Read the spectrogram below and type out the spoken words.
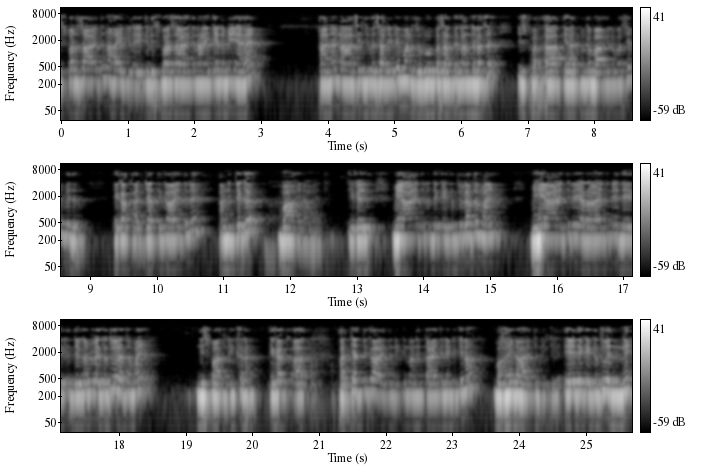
ස්පර්සායතන හය කියල. ඇති ස්පර්සායතනය කියැන මේ ඇහැ කන නාසි දිව සලට මනසු රූප සද්ධ ගන්දරස ස්පර් ආත්‍යහත්මක බාහිර වසයෙන් බෙදර එකක් අජ්ජාතික ආයතන අනිත්තක බාහිර ආයත එක මේ ආයතන දෙක එකතු වෙලා තමයි මෙහ ආයතන අරායතනය දෙගනුල එකතු වෙලා තමයි නිස්පාතනය කරන්න. එකක් අජ්ජත්තික ආයතනයක අනි ආයතනයට කියෙන බාහිර ආයතනය කියල. ඒ දෙක එකතු වෙන්නේ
